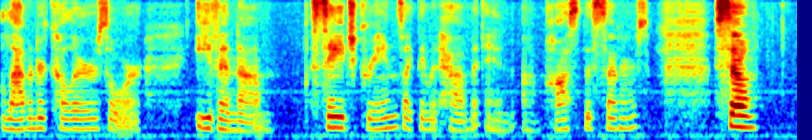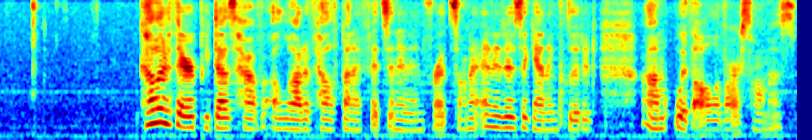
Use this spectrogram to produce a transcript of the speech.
lavender colors, or even um, sage greens like they would have in um, hospice centers. So color therapy does have a lot of health benefits in an infrared sauna, and it is again included um, with all of our saunas.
